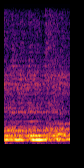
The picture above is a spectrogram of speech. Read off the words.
Música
